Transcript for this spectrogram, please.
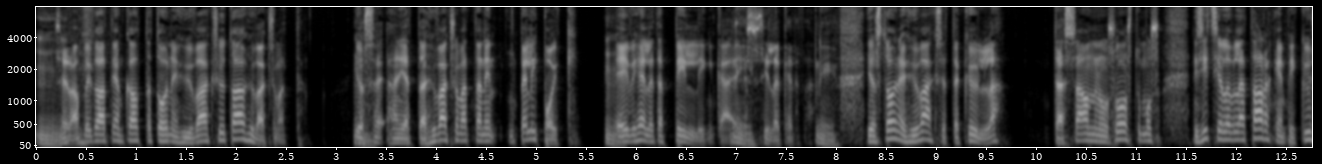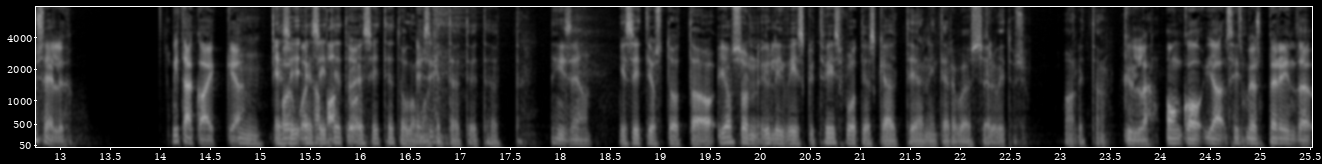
Mm. sen applikaation kautta, toinen hyväksyy tai hyväksymättä. Jos Mm. hän jättää hyväksymättä, niin peli poikki. Mm. Ei vihelletä pillinkään Niin. sillä kertaa. Niin. Jos toinen hyväksyy, että kyllä, tässä on minun suostumus, niin sitten siellä on vielä tarkempi kysely. Mitä kaikkea? Mm. Voi- Esi- voi esitieto, tapahtua. esitietolomake Esi- täytyy täyttää. Niin se on. Ja sitten jos, tota, jos on yli 55-vuotias käyttäjä, niin terveysselvitys vaaditaan. Kyllä. Onko, ja siis myös perintö,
